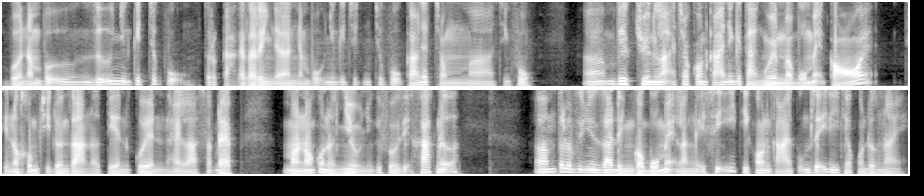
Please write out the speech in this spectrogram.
vừa nắm vữ giữ những cái chức vụ tức là cả cái gia đình đấy là nắm vụ những cái chức, chức vụ cao nhất trong uh, chính phủ. À, việc truyền lại cho con cái những cái tài nguyên mà bố mẹ có ấy, thì nó không chỉ đơn giản ở tiền quyền hay là sắc đẹp mà nó còn ở nhiều những cái phương diện khác nữa. À, tức là ví dụ như gia đình có bố mẹ là nghệ sĩ thì con cái cũng dễ đi theo con đường này.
